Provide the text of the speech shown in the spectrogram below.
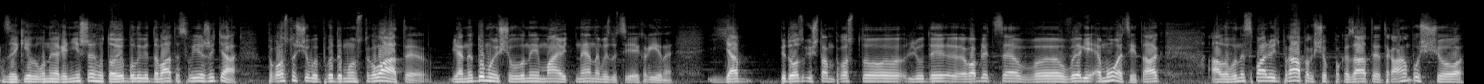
За які вони раніше готові були віддавати своє життя, просто щоб продемонструвати. Я не думаю, що вони мають ненависть до цієї країни. Я підозрюю, що там просто люди роблять це в вирі емоцій, так? Але вони спалюють прапор, щоб показати Трампу, що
